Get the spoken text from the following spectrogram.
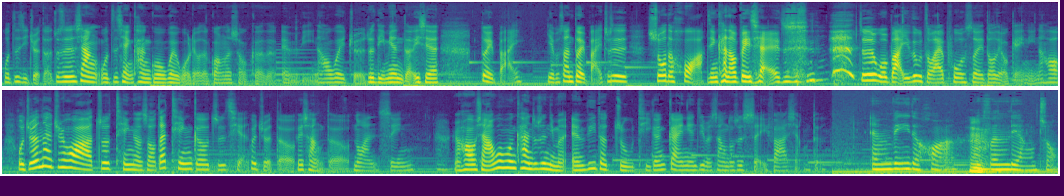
我自己觉得，就是像我之前看过《为我留的光》那首歌的 MV，然后我也觉得就里面的一些对白。也不算对白，就是说的话已经看到背起来，就是 就是我把一路走来破碎都留给你。然后我觉得那句话，就是听的时候，在听歌之前会觉得非常的暖心。然后想要问问看，就是你们 MV 的主题跟概念基本上都是谁发想的？MV 的话，有分两种，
